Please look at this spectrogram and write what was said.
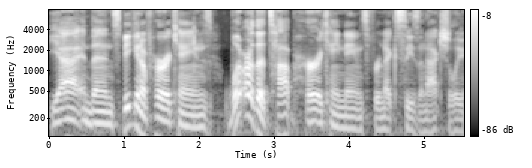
Yeah, and then speaking of hurricanes, what are the top hurricane names for next season, actually?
